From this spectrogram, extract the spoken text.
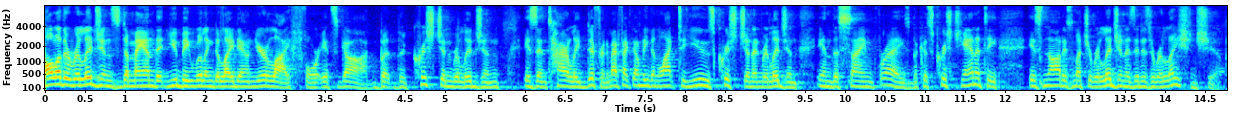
All other religions demand that you be willing to lay down your life for its God, but the Christian religion is entirely different. As a matter of fact, I don't even like to use Christian and religion in the same phrase because Christianity is not as much a religion as it is a relationship.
